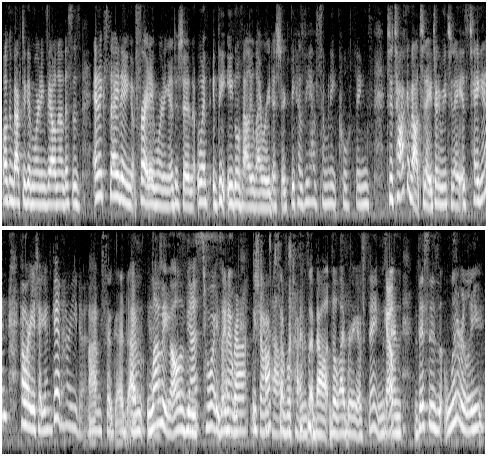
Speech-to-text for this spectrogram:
Welcome back to Good Morning Vail. Now, this is an exciting Friday morning edition with the Eagle Valley Library District because we have so many cool things to talk about today. Joining me today is Tegan. How are you, Tegan? Good. How are you doing? I'm so good. I'm loving all of these Yes, toys. I know we've talked several times about the Library of Things, Yep. and this is literally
